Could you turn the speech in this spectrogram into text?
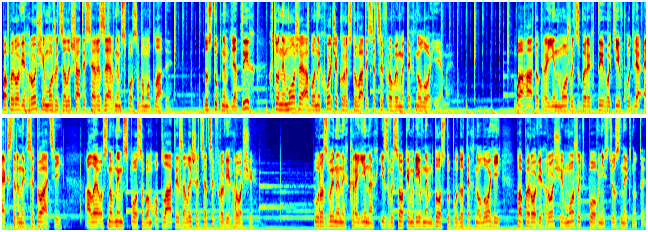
паперові гроші можуть залишатися резервним способом оплати, доступним для тих, хто не може або не хоче користуватися цифровими технологіями. Багато країн можуть зберегти готівку для екстрених ситуацій, але основним способом оплати залишаться цифрові гроші. У розвинених країнах із високим рівнем доступу до технологій паперові гроші можуть повністю зникнути.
